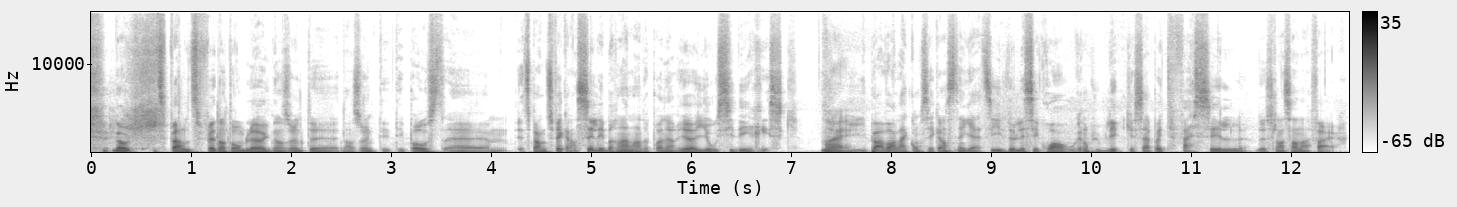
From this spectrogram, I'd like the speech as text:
Donc, tu parles du fait dans ton blog, dans un de, te- dans un de tes, tes posts, euh, tu parles du fait qu'en célébrant l'entrepreneuriat, il y a aussi des risques. Ouais. Il peut avoir la conséquence négative de laisser croire au grand public que ça peut être facile de se lancer en affaires.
